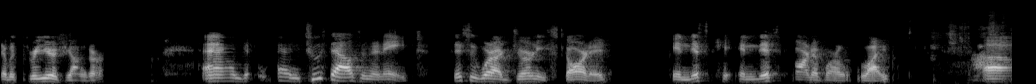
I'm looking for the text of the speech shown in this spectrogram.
that was three years younger. And in 2008, this is where our journey started in this in this part of our life. Uh,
